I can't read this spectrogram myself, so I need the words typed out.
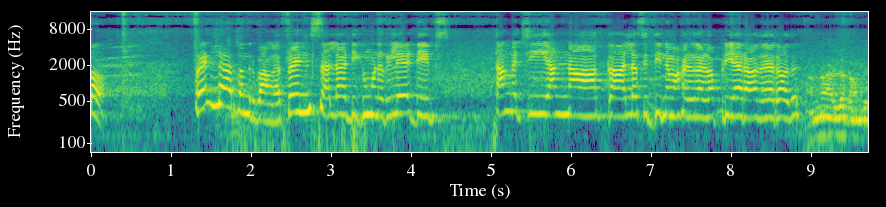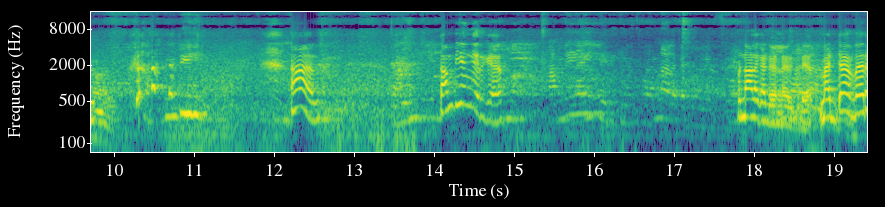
ஓ. ஃப்ரெண்ட்ல யார் வந்திருப்பாங்க ஃப்ரெண்ட்ஸ் எல்லாட்டிக்கும் உங்களோட ரிலேட்டிவ்ஸ் தங்கச்சி அண்ணா அக்கா எல்லாம் சித்தின மகள்கள் அப்படி யாராவது யாராவது? அண்ணா இல்ல தம்பியான ஆ தம்பி எங்க இருக்க? பின்னால கடையில் இருக்கிறார். மற்ற வேற?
